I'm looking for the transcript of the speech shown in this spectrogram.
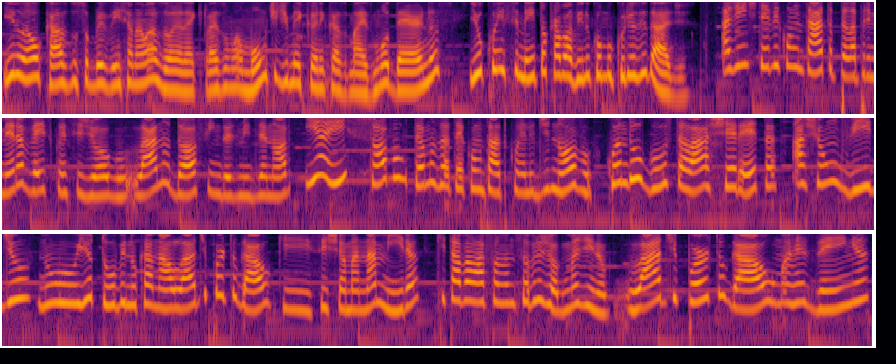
e não é o caso do Sobrevivência na Amazônia, né? Que traz um monte de mecânicas mais modernas e o conhecimento acaba vindo como curiosidade. A gente teve contato pela primeira vez com esse jogo lá no DOF em 2019 e aí só voltamos a ter contato com ele de novo quando o Gusta lá, a xereta, achou um vídeo no YouTube, no canal lá de Portugal, que se chama Namira, que tava lá falando sobre o jogo. Imagina, lá de Portugal, uma resenha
